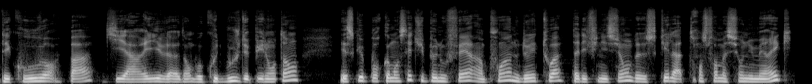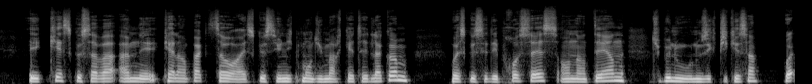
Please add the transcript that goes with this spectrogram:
découvre pas, qui arrive dans beaucoup de bouches depuis longtemps. Est-ce que pour commencer, tu peux nous faire un point, nous donner toi ta définition de ce qu'est la transformation numérique et qu'est-ce que ça va amener? Quel impact ça aura? Est-ce que c'est uniquement du market et de la com ou est-ce que c'est des process en interne? Tu peux nous, nous expliquer ça? Ouais,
